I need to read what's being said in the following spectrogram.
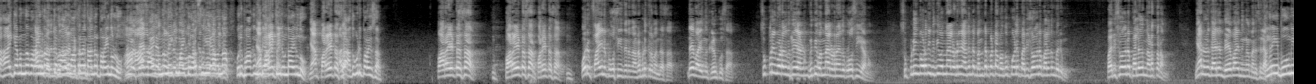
സഹായിക്കാമെന്ന് പറയുന്ന ഒറ്റ ഭാഗം മാത്രമേ താങ്കൾ പറയുന്നുള്ളൂ. ക്ലോസ് ചെയ്യാവുന്ന ഒരു ഭാഗം കൂടി ഉണ്ടായിരുന്നു ഞാൻ പറയട്ടെ അതുകൂടി പറയൂ സാർ. പറയട്ടെ സാർ. പറയട്ടെ സാർ പറയട്ടെ സാർ. ഒരു ഫയൽ ക്ലോസ് ചെയ്യുന്നതിന് നടപടിക്രമം എന്താ സാർ? ദയവായി ഒന്ന് കേൾക്കൂ സാർ. സുപ്രീം കോടതി വിധി വിധി വന്നാൽ ഉടനെ അത് ക്ലോസ് ചെയ്യണോ സുപ്രീം കോടതി വിധി വന്നാൽ ഉടനെ അതിന്റെ ബന്ധപ്പെട്ട വകുപ്പുകളിൽ പരിശോധന പലതും വരും. പരിശോധന പലതും നടത്തണം. ഞാനൊരു കാര്യം ദയവായി നിങ്ങൾ മനസ്സിലാക്കണം. അങ്ങനെ ഈ ഭൂമി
